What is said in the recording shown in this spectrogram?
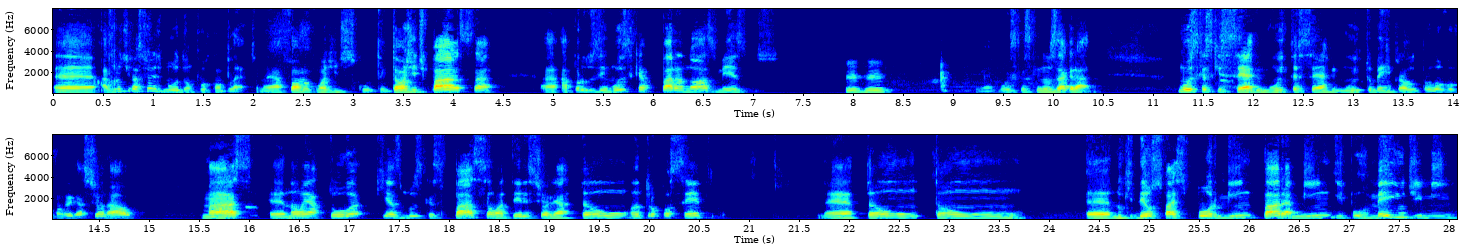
É, as motivações mudam por completo, né? a forma como a gente escuta. Então, a gente passa a, a produzir música para nós mesmos. Uhum. Né? Músicas que nos agradam. Músicas que servem, muitas servem muito bem para o louvor congregacional, mas é, não é à toa que as músicas passam a ter esse olhar tão antropocêntrico, né? tão, tão é, no que Deus faz por mim, para mim e por meio de mim.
